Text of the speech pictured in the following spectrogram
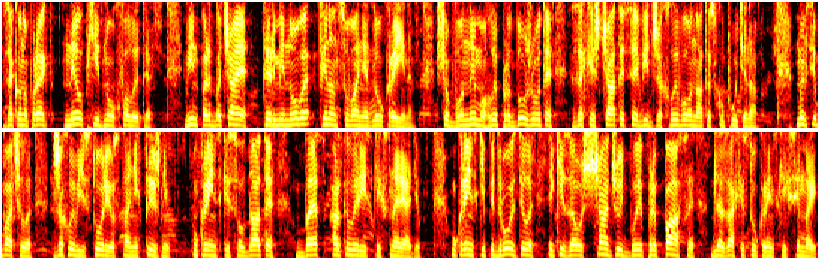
Законопроект необхідно ухвалити. Він передбачає термінове фінансування для України, щоб вони могли продовжувати захищатися від жахливого натиску Путіна. Ми всі бачили жахливі історії останніх тижнів. Українські солдати без артилерійських снарядів, українські підрозділи, які заощаджують боєприпаси для захисту українських сімей.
